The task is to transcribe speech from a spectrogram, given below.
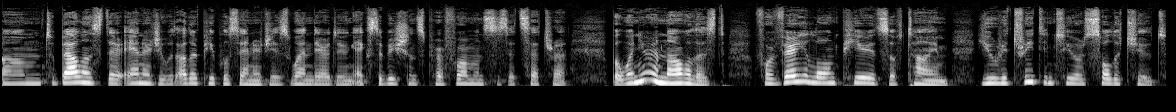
um, to balance their energy with other people's energies when they're doing exhibitions, performances, etc. But when you're a novelist, for very long periods of time, you retreat into your solitude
